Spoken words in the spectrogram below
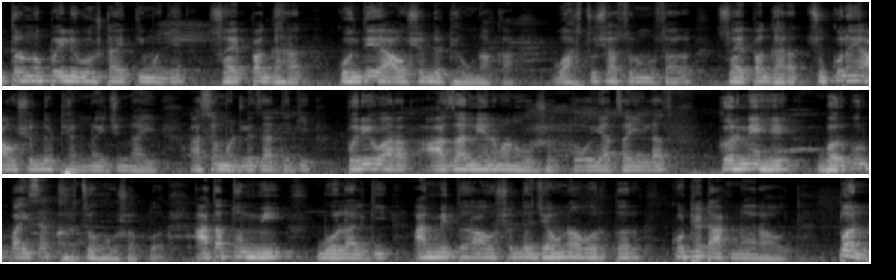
मित्रांनो पहिली गोष्ट आहे ती म्हणजे स्वयंपाकघरात कोणतेही औषध ठेवू नका. वास्तुशास्त्रानुसार स्वयंपाकघरात चुकूनही औषध ठेवण्याची नाही. असे म्हटले जाते की परिवारात आजार निर्माण होऊ शकतो याचा इलाज करणे हे भरपूर पैसा खर्च होऊ शकतो. आता तुम्ही बोलाल की आम्ही तर औषध जेवणावर तर कुठे टाकणार आहोत? पण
